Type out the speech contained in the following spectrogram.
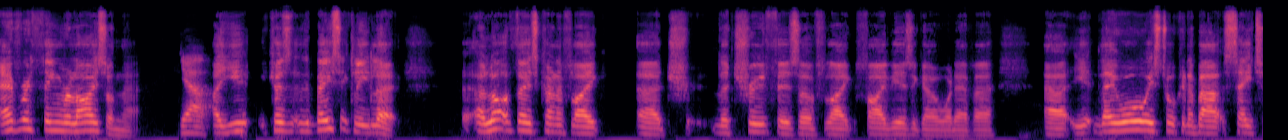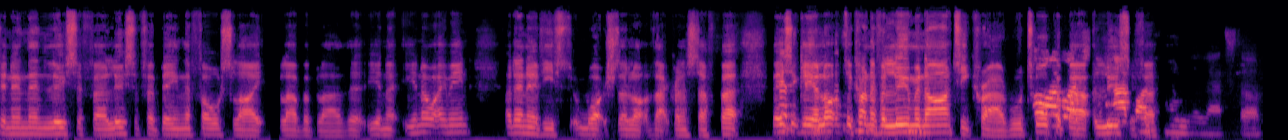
Everything relies on that. Yeah. Are you because basically, look, a lot of those kind of like uh, tr- the truth is of like five years ago or whatever. Uh, they were always talking about Satan and then Lucifer, Lucifer being the false light, blah blah blah. That you know, you know what I mean. I don't know if you watched a lot of that kind of stuff, but basically, a lot of the kind of Illuminati crowd will talk Oh, about Lucifer. watched some of that stuff.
